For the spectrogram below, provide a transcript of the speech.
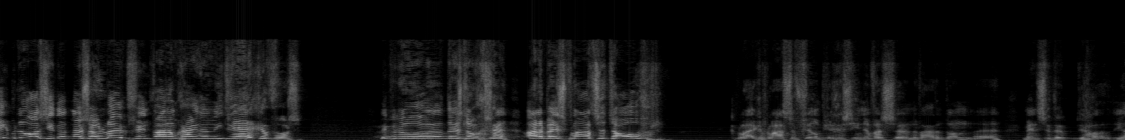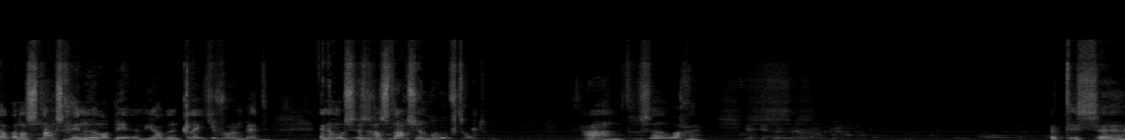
Ik bedoel, als je dat nou zo leuk vindt, waarom ga je dan niet werken voor ze? Ik bedoel, er is nog arbeidsplaatsen te over. Ik heb laatst een filmpje gezien. Er, was, eh, er waren dan mensen die hadden, die hadden dan s'nachts geen hulp meer. En die hadden een kleedje voor hun bed. En dan moesten ze dan s'nachts hun behoefte opdoen. Ja, dat was uh, lachen. Het is. Uh...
